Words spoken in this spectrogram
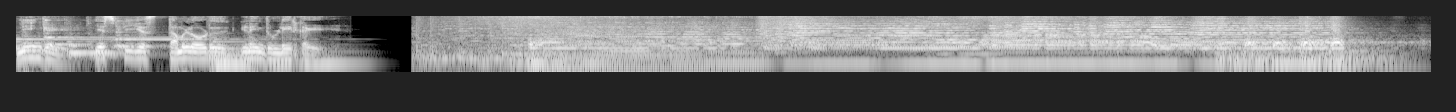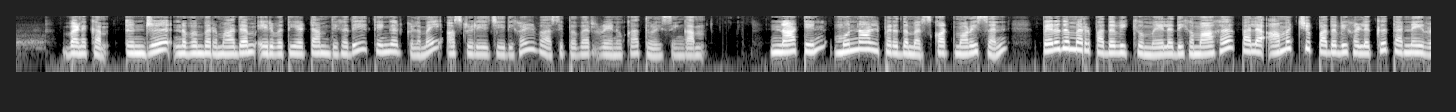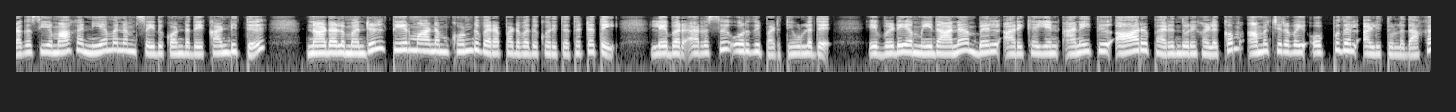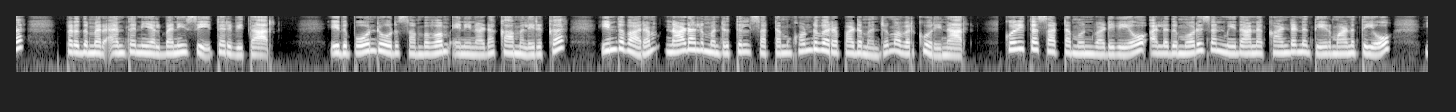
நீங்கள் S B S தமிழோடு இணைந்துள்ளீர்கள். வணக்கம். இன்று நவம்பர் மாதம் இருபத்தி எட்டாம் திகதி திங்கட்கிழமை ஆஸ்திரேலிய செய்திகள் வாசிப்பவர் ரேணுகா துரைசிங்கம். நாட்டின் முன்னாள் பிரதமர் ஸ்காட் மாரிசன் பிரதமர் பதவிக்கு மேலதிகமாக பல அமைச்சு பதவிகளுக்கு தன்னை ரகசியமாக நியமனம் செய்து கொண்டதை கண்டித்து நாடாளுமன்றில் தீர்மானம் கொண்டுவரப்படுவது குறித்த திட்டத்தை லேபர் அரசு உறுதிப்படுத்தியுள்ளது. இவ்விடயம் மீதான பெல் அறிக்கையின் அனைத்து ஆறு பரிந்துரைகளுக்கும் அமைச்சரவை ஒப்புதல் அளித்துள்ளதாக பிரதமர் அந்தனி அல்பனீசி தெரிவித்தார். இதுபோன்ற ஒரு சம்பவம் இனி நடக்காமல் இருக்க இந்த வாரம் நாடாளுமன்றத்தில் சட்டம் கொண்டுவரப்படும் என்றும் அவர் கூறினார் குறித்த சட்ட முன்வடிவையோ அல்லது மொரிசன் மீதான கண்டன தீர்மானத்தையோ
